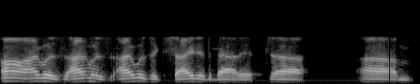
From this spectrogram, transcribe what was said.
Oh, I was, I was, I was excited about it. Uh, um,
